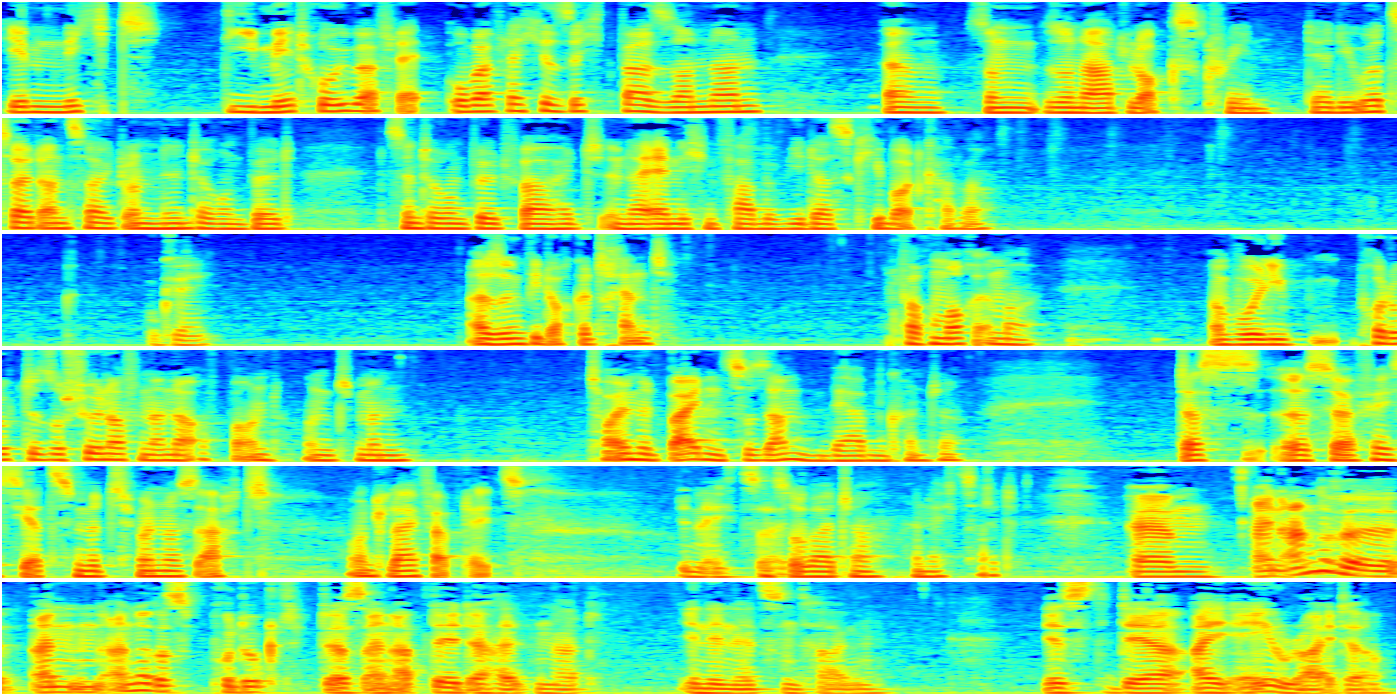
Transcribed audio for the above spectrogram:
eben nicht die Metro-Oberfläche sichtbar, sondern ähm, so, so, eine Art Lockscreen, der die Uhrzeit anzeigt und ein Hintergrundbild. Das Hintergrundbild war halt in einer ähnlichen Farbe wie das Keyboard-Cover. Okay. Also irgendwie doch getrennt. Warum auch immer. Obwohl die Produkte so schön aufeinander aufbauen und man toll mit beiden zusammen werben könnte. Dass äh, Surface jetzt mit Windows 8 und Live-Updates In und Echtzeit. so weiter in Echtzeit. Ähm, ein, andere, ein anderes Produkt, das ein Update erhalten hat in den letzten Tagen, ist der IA Writer.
